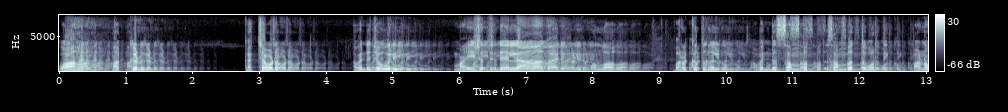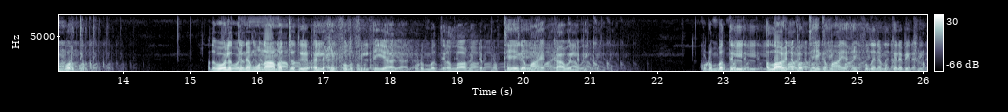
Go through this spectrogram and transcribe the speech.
വാഹനം മക്കൾ കച്ചവടം അവന്റെ ജോലി മൈഷത്തിന്റെ എല്ലാ കാര്യങ്ങളിലും അള്ളാഹു ബർക്കത്ത് നൽകും അവന്റെ സമ്പത്ത് സമ്പത്ത് വർദ്ധിക്കും പണം വർദ്ധിക്കും. അതുപോലെ തന്നെ മൂന്നാമത്തത് അൽ ഫിൽ കുടുംബത്തിൽ അള്ളാഹുവിന്റെ പ്രത്യേകമായ കാവൽ ലഭിക്കും. കുടുംബത്തിൽ അള്ളാഹുവിന്റെ പ്രത്യേകമായ ഹിഫുദ് നമുക്ക് ലഭിക്കണം.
